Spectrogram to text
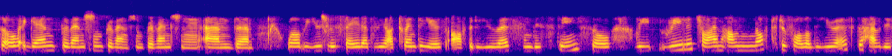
So again, prevention, prevention, prevention. And um, well, we usually say that we are 20 years after the US in this thing. So we really try and how not to follow the US to have this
